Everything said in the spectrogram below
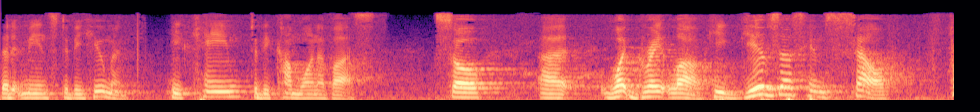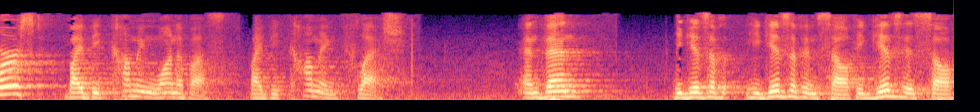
that it means to be human. He came to become one of us. So, uh, what great love. He gives us Himself first by becoming one of us, by becoming flesh. And then He gives of, he gives of Himself, He gives Himself,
